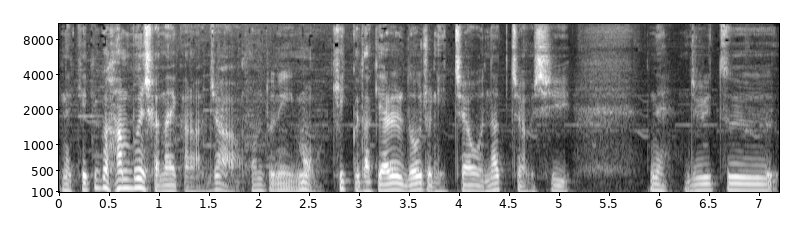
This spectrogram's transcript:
ね、結局半分しかないからじゃあ本当にもうキックだけやれる道場に行っちゃおうになっちゃうしね充実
